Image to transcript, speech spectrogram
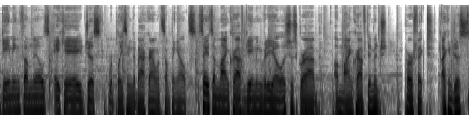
gaming thumbnails, aka just replacing the background with something else. Say it's a Minecraft gaming video, let's just grab a Minecraft image. Perfect. I can just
